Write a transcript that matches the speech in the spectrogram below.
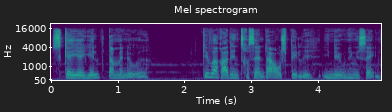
skal jeg hjælpe dig med noget? Det var ret interessant at afspille i nævningesagen.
